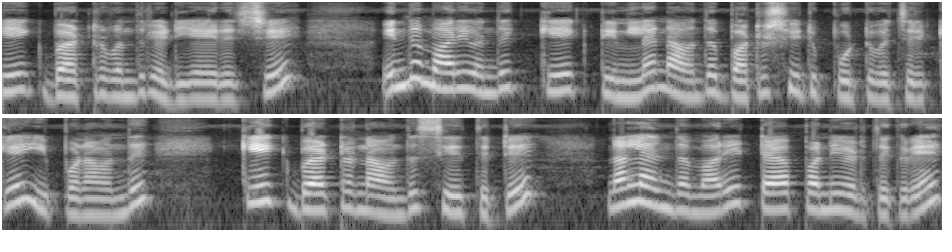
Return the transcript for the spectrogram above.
கேக் பேட்டர் வந்து ரெடி ஆயிடுச்சு இந்த மாதிரி வந்து கேக் டின்னில் நான் வந்து பட்டர் ஷீட்டு போட்டு வச்சுருக்கேன். இப்போ நான் வந்து கேக் பேட்டர் நான் வந்து சேர்த்துட்டு நல்லா இந்த மாதிரி டேப் பண்ணி எடுத்துக்கிறேன்.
